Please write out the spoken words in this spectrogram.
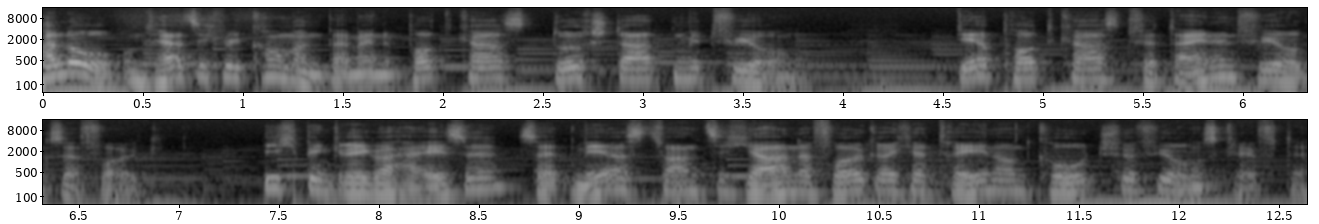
Hallo und herzlich willkommen bei meinem Podcast Durchstarten mit Führung. Der Podcast für deinen Führungserfolg. Ich bin Gregor Heise, seit mehr als 20 Jahren erfolgreicher Trainer und Coach für Führungskräfte.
